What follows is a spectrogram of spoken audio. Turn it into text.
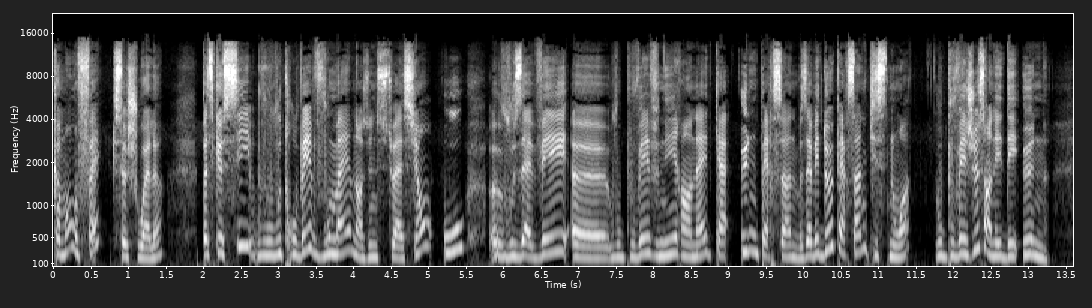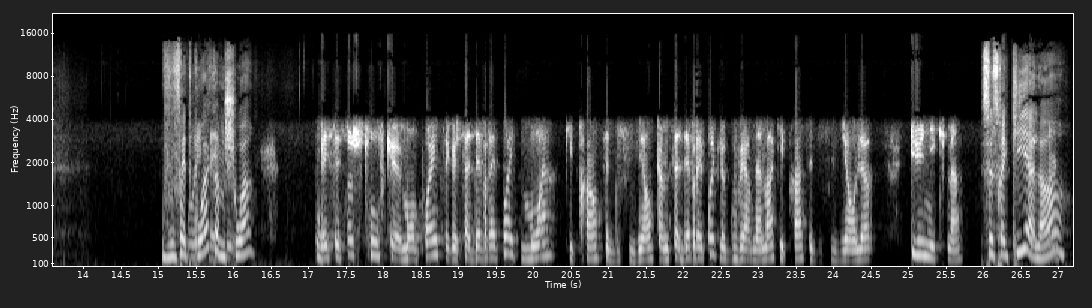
comment on fait ce choix-là? Parce que si vous vous trouvez vous-même dans une situation où euh, vous avez, euh, vous pouvez venir en aide qu'à une personne, vous avez deux personnes qui se noient, vous pouvez juste en aider une. Vous faites quoi comme choix? Mais c'est ça, je trouve que mon point, c'est que ça devrait pas être moi qui prends cette décision, comme ça devrait pas être le gouvernement qui prend cette décision-là uniquement. Ce serait qui alors?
